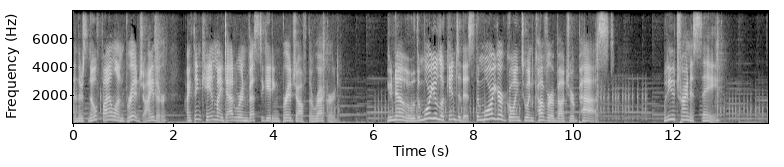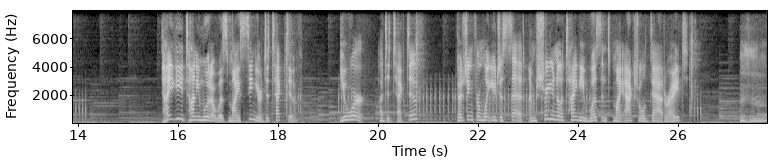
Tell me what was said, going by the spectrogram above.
And there's no file on Bridge either. I think Kay and my dad were investigating Bridge off the record. You know, the more you look into this, the more you're going to uncover about your past. What are you trying to say? Taigi Tanimura was my senior detective. You were a detective? Judging from what you just said, I'm sure you know Taigi wasn't my actual dad, right? Mm-hmm.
